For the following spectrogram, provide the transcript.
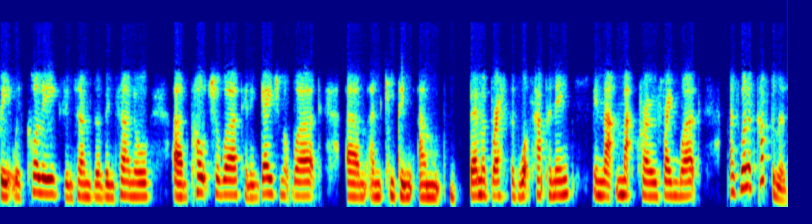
be it with colleagues in terms of internal um, culture work and engagement work, um, and keeping um, them abreast of what's happening in that macro framework, as well as customers.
